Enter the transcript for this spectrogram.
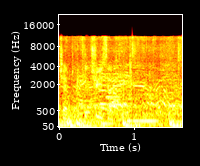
gender, the true self.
